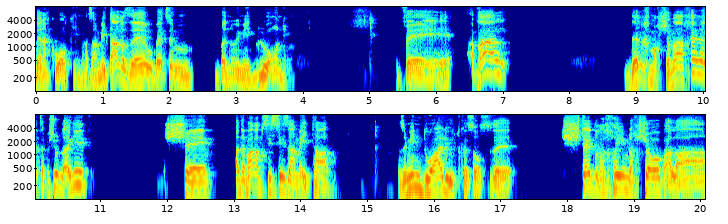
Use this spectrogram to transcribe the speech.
בין הקוורקים. אז המיתר הזה הוא בעצם בנוי מגלואונים. ו... אבל דרך מחשבה אחרת זה פשוט להגיד שהדבר הבסיסי זה המיתר. זה מין דואליות כזאת, זה שתי דרכים לחשוב על, ה...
